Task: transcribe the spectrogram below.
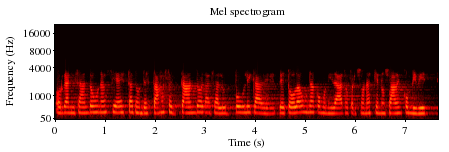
organizando unas fiestas donde estás afectando la salud pública de, toda una comunidad o personas que no saben convivir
